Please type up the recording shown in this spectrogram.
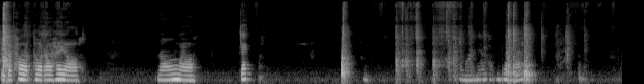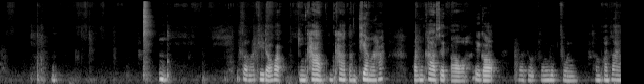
อีกก็ทอดทอดเอาให้เอ่อน้องเอ่อแจ็คประมาณนี้ค่ะเพื่อนๆจ๋าสองนาทีเดี๋ยวก็กินข้าว กินข้าวตอนเที่ยงนะคะ พอกินข้าวเสร็จอ๋อเอกก็มาดูดฟงดูดฝุ่นทำความสะอาด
